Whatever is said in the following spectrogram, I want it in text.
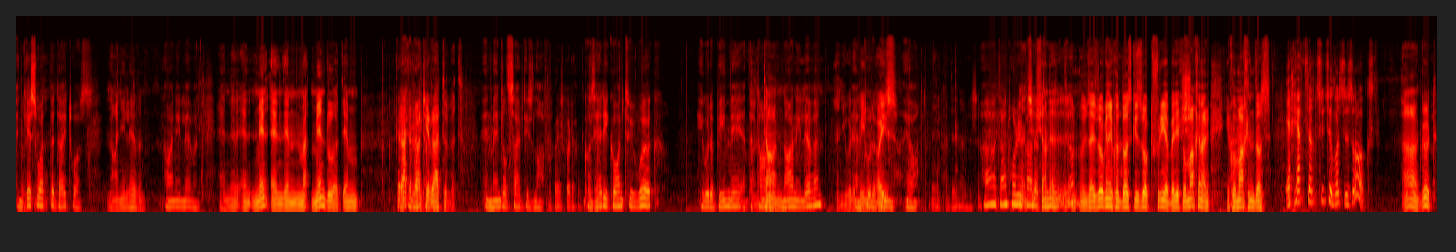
And das- guess what the date was? 9-11. 9/11. And äh, und, Men- und dem Ma- Mendel hat ihm Geraten wird. geraten wird. And Mendel saved his life. Because had he gone to work, he would have been there at the On time, time. of 9/11, And he would have been would have been, ice. yeah. I don't know. Ah, don't worry about it. äh, Sie sagen, ich habe das gesagt früher, aber ich will machen, ich will machen das. Ich höre zu, zu, was du sagst. Ah, gut.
